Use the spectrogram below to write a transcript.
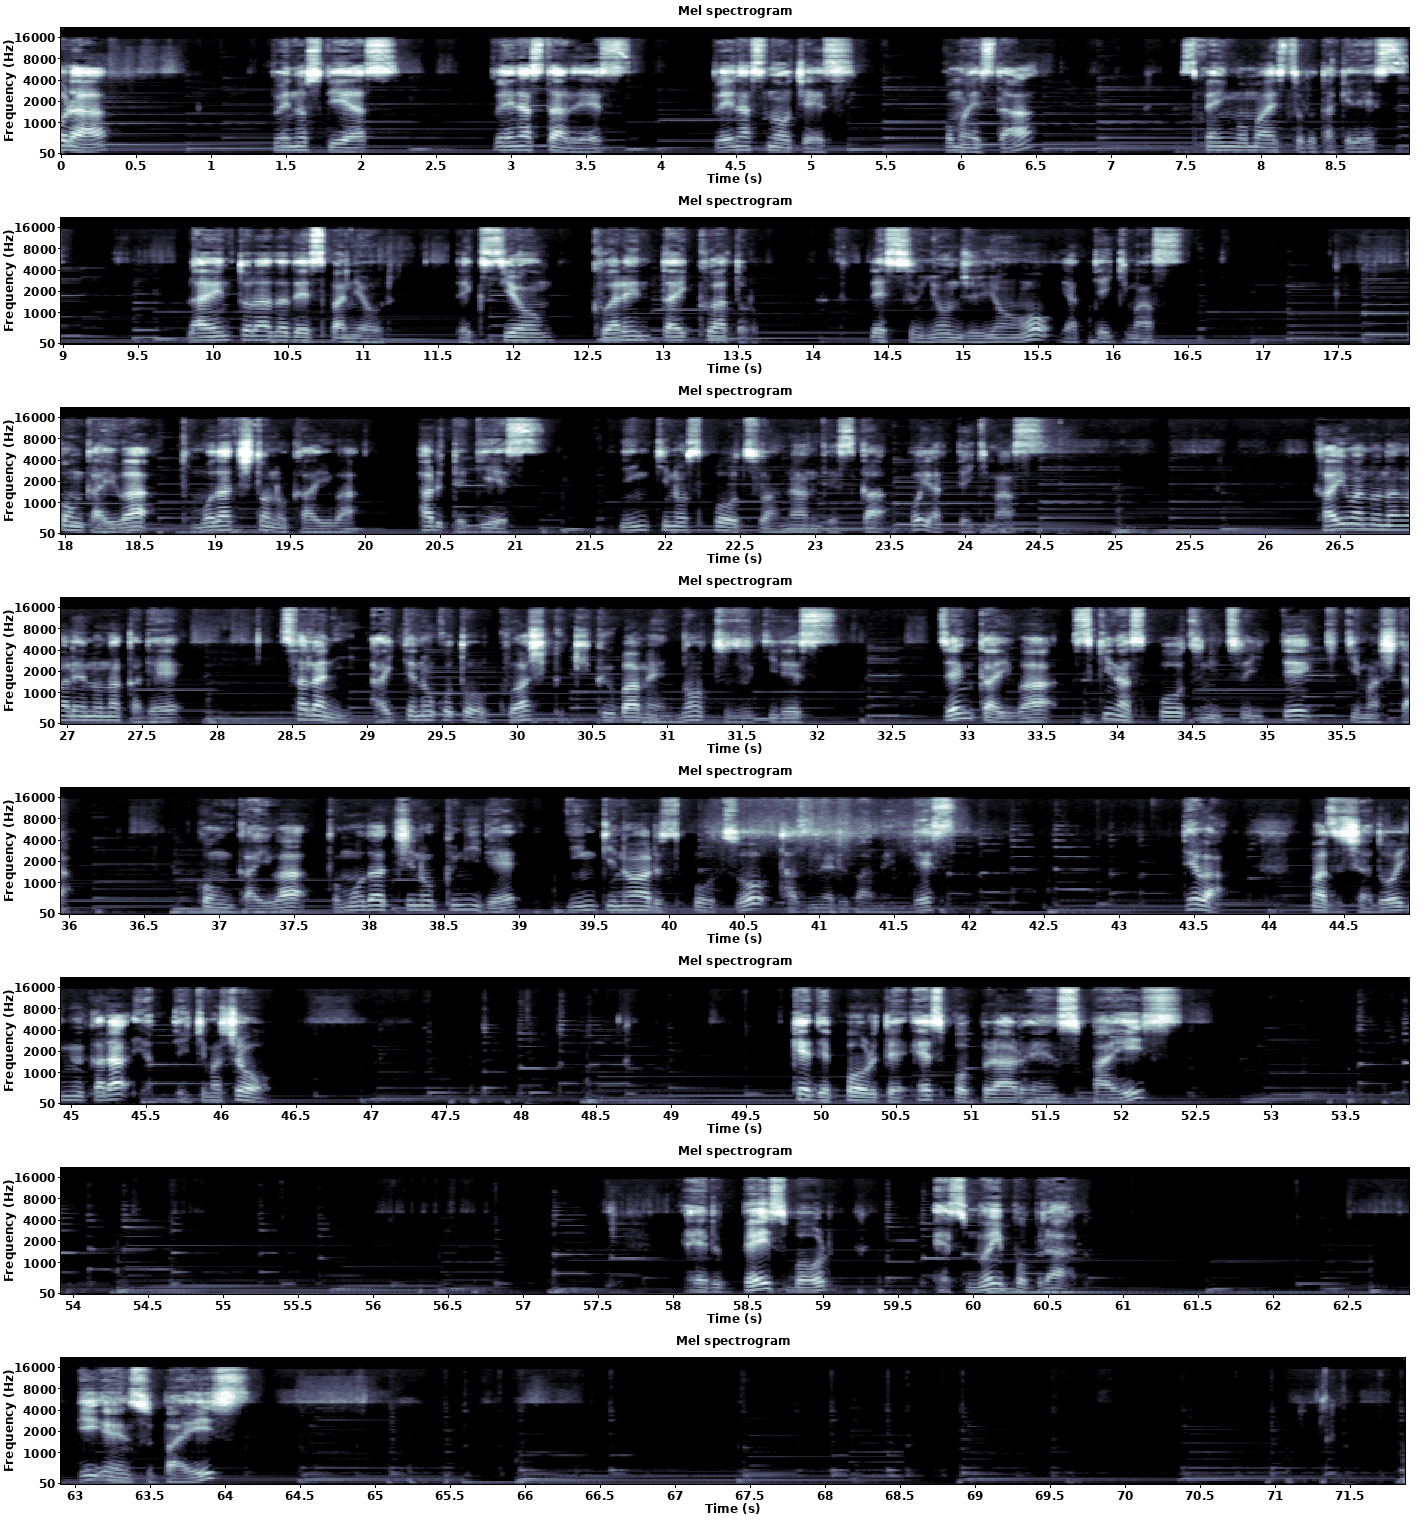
Hola, buenos días, buenas tardes, buenas noches. ¿Cómo está? スペイン語マエストロタケです。La entrada de español, lección 44, レッスン44をやっていきます。今回は友達との会話、パルテディエス、人気のスポーツは何ですかをやっていきます。会話の流れの中でさらに相手のことを詳しく聞く場面の続きです。前回は好きなスポーツについて聞きました。今回は友達の国で人気のあるスポーツを尋ねる場面です。ではまずシャドーイングからやっていきましょう。¿Qué deporte es popular en su país? El béisbol es muy popular. ¿Y en su país?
